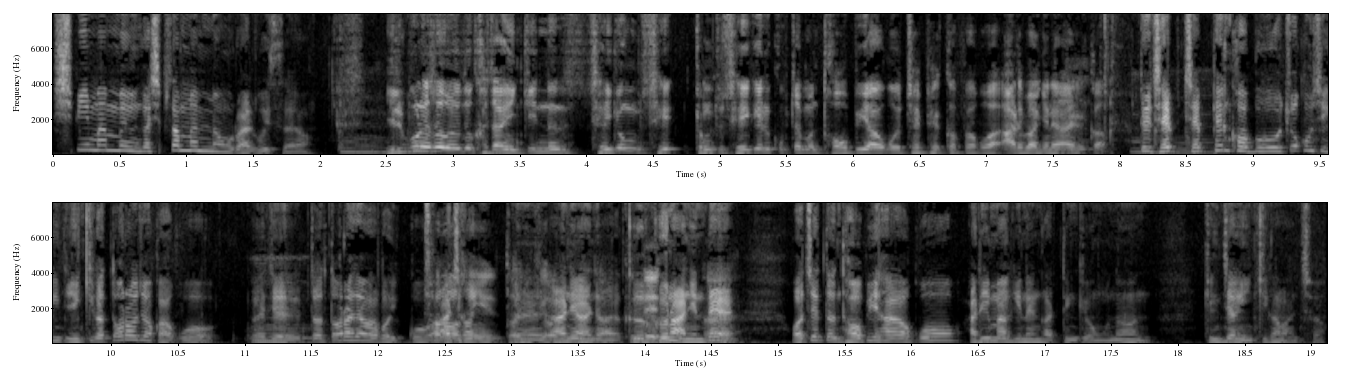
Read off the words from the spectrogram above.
12만 명인가 13만 명으로 알고 있어요. 일본에서 그래도 가장 인기 있는 세경 세, 경주 세 개를 꼽자면 더비하고 제페컵하고 아리마기네 아닐까? 근데 제 제팬컵은 조금씩 이제 인기가 떨어져가고 이제 또 떨어져가고 있고 아직- 더 네, 인기가 아니 아니 없구나. 그 근데- 그건 아닌데 네. 어쨌든 더비하고 아리마기넨 같은 경우는 굉장히 인기가 많죠.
